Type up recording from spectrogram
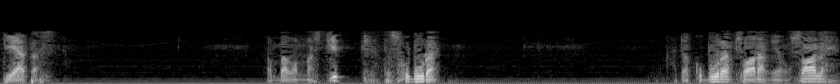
di atas. Membangun masjid di atas kuburan. Ada kuburan seorang yang saleh.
